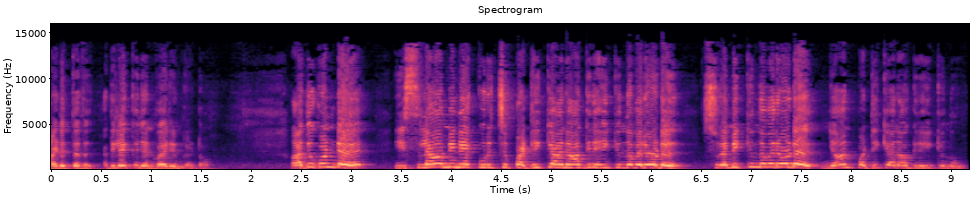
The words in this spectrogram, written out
അടുത്തത്. അതിലേക്ക് ഞാൻ വരും കേട്ടോ. അതുകൊണ്ട് ഇസ്ലാമിനെ കുറിച്ച് പഠിക്കാൻ ആഗ്രഹിക്കുന്നവരോട് ശ്രമിക്കുന്നവരോട് ഞാൻ പഠിക്കാൻ ആഗ്രഹിക്കുന്നു.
